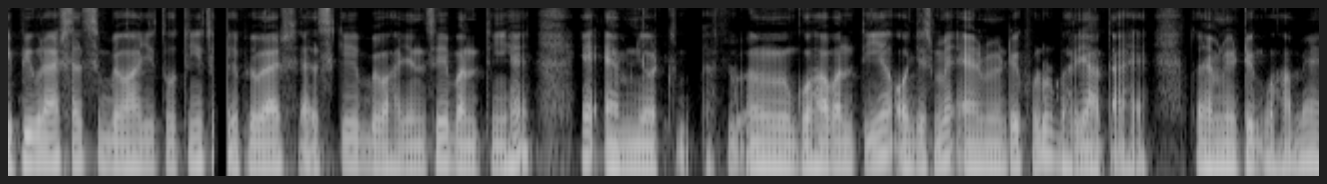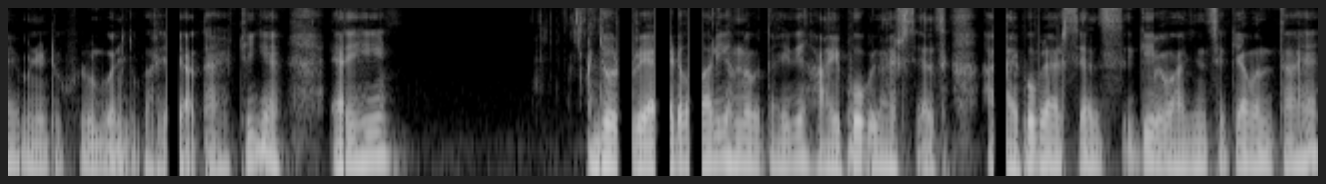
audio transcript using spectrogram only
इपीब्लास्ट सेल्स विभाजित होती हैं तो इपीब्लास्ट सेल्स के विभाजन से बनती हैं, ये एमनियोट गुहा बनती है और जिसमें एम्यूनिटिक फ्लूड भर जाता है। तो एम्यूनिटिक गुहा में एम्यूनिटिक फ्लूड भर जाता है, ठीक है? ऐसे ही जो रेड वाली हमने बताई थी हाइपोब्लास्ट सेल्स हाइपोब्लास्ट सेल्स के विभाजन से क्या बनता है?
